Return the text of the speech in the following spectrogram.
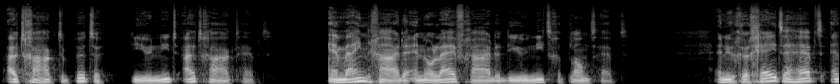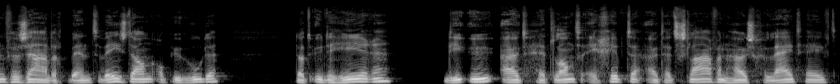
Uitgehakte putten die u niet uitgehakt hebt. En wijngaarden en olijfgaarden die u niet geplant hebt. En u gegeten hebt en verzadigd bent, wees dan op uw hoede dat u de Heere, die u uit het land Egypte, uit het slavenhuis geleid heeft,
